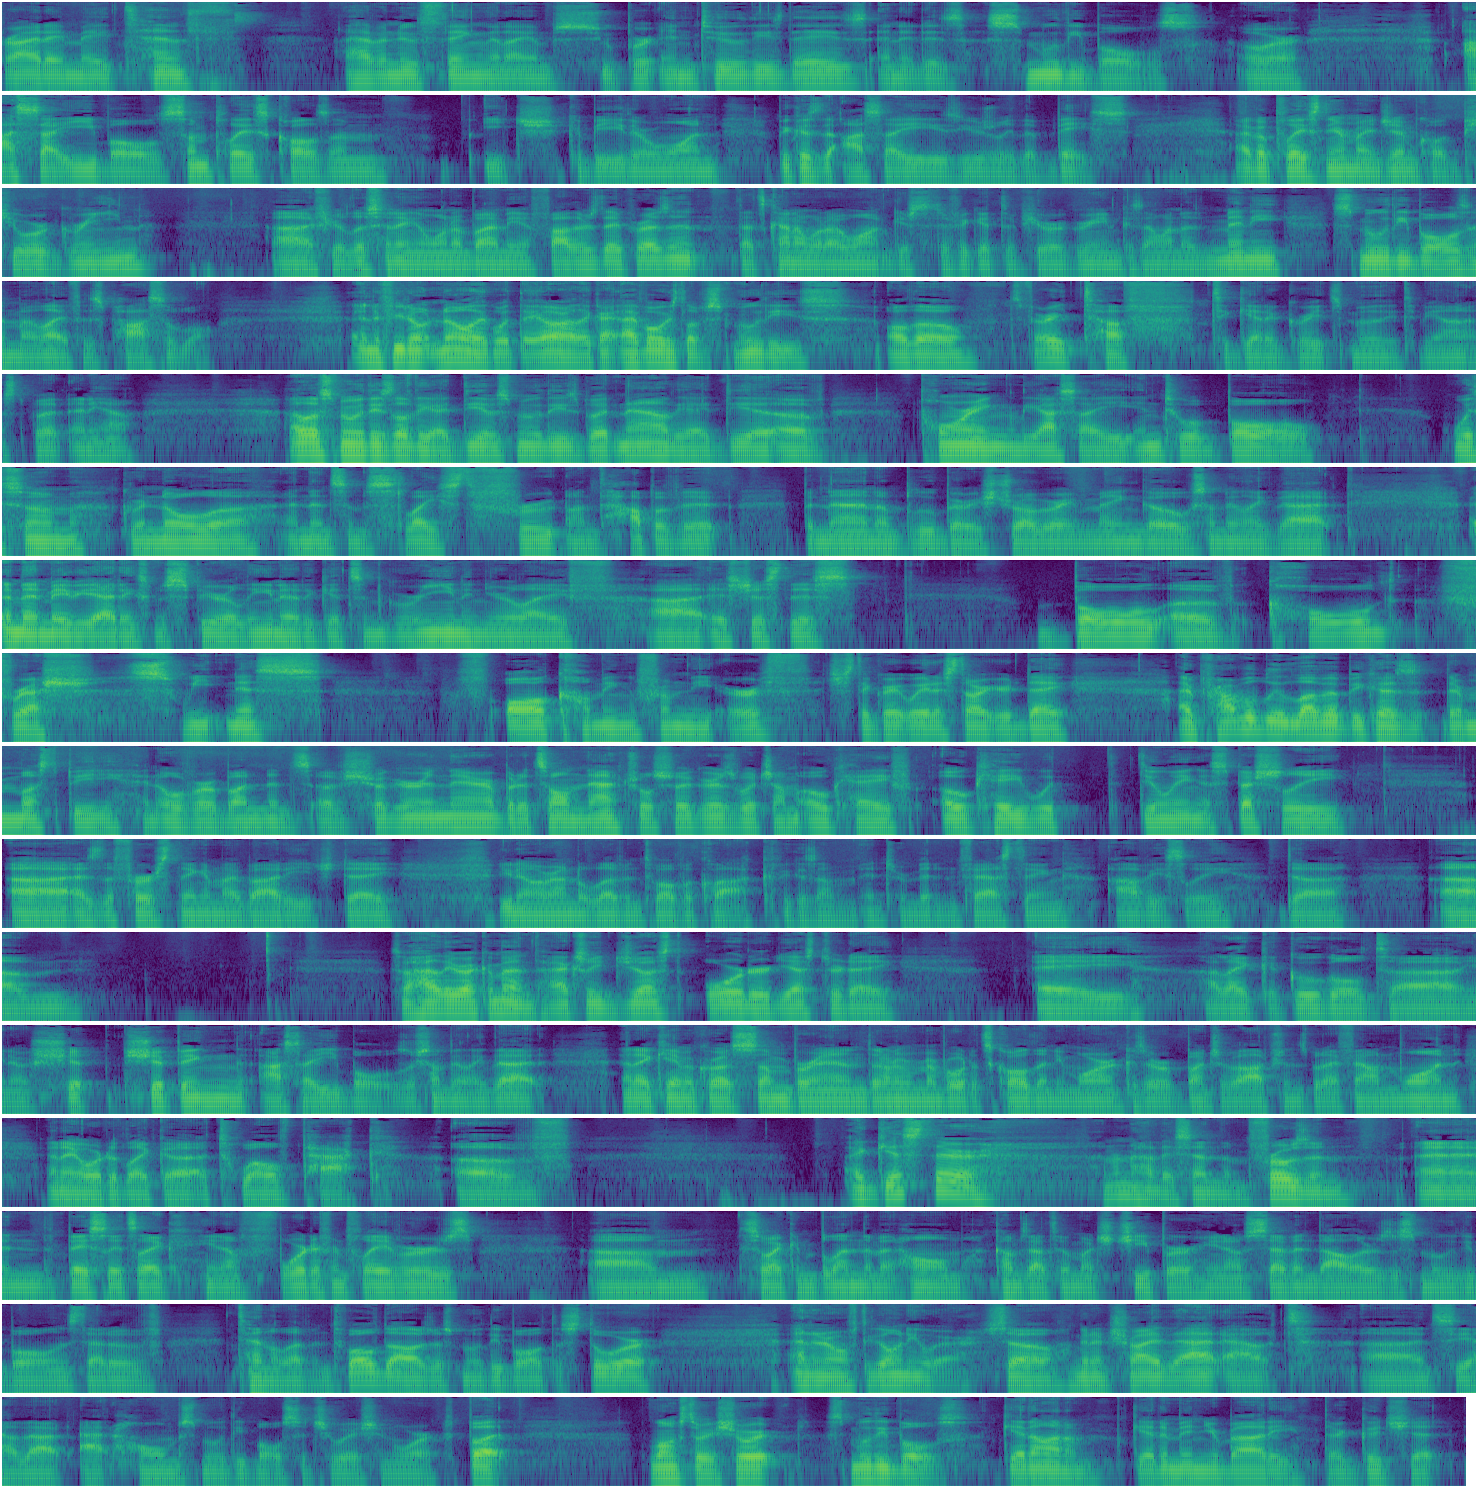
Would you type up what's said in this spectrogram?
Friday, May 10th. I have a new thing that I am super into these days, and it is smoothie bowls or acai bowls. Some place calls them each. It could be either one because the acai is usually the base. I have a place near my gym called Pure Green. Uh, if you're listening and want to buy me a Father's Day present, that's kind of what I want gift certificate to Pure Green because I want as many smoothie bowls in my life as possible. And if you don't know like what they are, like I, have always loved smoothies, although it's very tough to get a great smoothie to be honest. But anyhow, I love smoothies, love the idea of smoothies, but now the idea of pouring the acai into a bowl with some granola and then some sliced fruit on top of it, banana, blueberry, strawberry, mango, something like that. And then maybe adding some spirulina to get some green in your life. Uh, it's just this bowl of cold, fresh sweetness all coming from the earth. Just a great way to start your day. I probably love it because there must be an overabundance of sugar in there, but it's all natural sugars, which I'm okay okay with doing, especially uh, as the first thing in my body each day, you know, around 11, 12 o'clock, because I'm intermittent fasting, obviously, duh. Um, so, highly recommend. I actually just ordered yesterday a I like Googled, uh, you know, ship shipping acai bowls or something like that, and I came across some brand. I don't even remember what it's called anymore because there were a bunch of options, but I found one, and I ordered like a twelve pack of. I guess they're, I don't know how they send them, frozen, and basically it's like you know four different flavors, um, so I can blend them at home. It comes out to a much cheaper, you know, seven dollars a smoothie bowl instead of 10 11 12 dollars a smoothie bowl at the store and I don't have to go anywhere. So I'm going to try that out uh, and see how that at home smoothie bowl situation works. But long story short, smoothie bowls, get on them, get them in your body. They're good shit.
